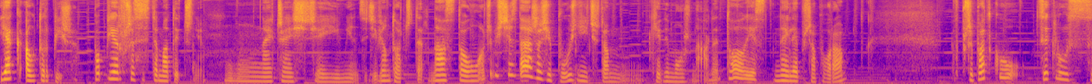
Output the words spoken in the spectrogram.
Jak autor pisze? Po pierwsze, systematycznie. Mm, najczęściej między 9 a 14. Oczywiście zdarza się później, czy tam kiedy można, ale to jest najlepsza pora. W przypadku cyklu z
